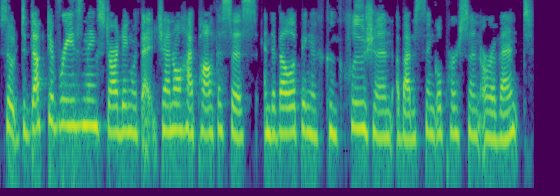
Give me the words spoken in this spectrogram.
So deductive reasoning starting with that general hypothesis and developing a conclusion about a single person or event.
